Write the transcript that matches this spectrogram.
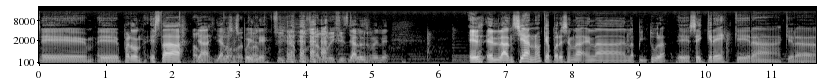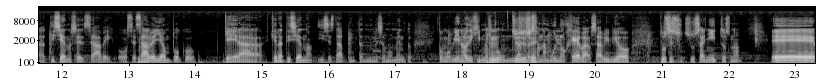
eh, eh, perdón, esta, ya, ya los spoilé. Sí, ya, pues ya lo dijiste. Ya los spoilé. El, el anciano que aparece en la, en la, en la pintura eh, se cree que era, que era Tiziano, se sabe, o se sabe ya un poco que era, que era Tiziano y se estaba pintando en ese momento. Como bien lo dijimos, Ujú, fue una sí, sí, sí. persona muy longeva, o sea, vivió pues, su- sus añitos, ¿no? Eh,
